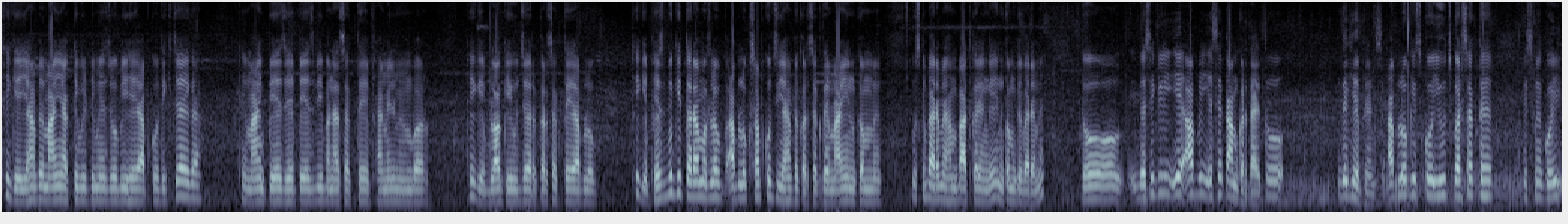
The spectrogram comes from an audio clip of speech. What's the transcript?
ठीक है? यहाँ पे माई एक्टिविटी में जो भी है, आपको दिख जाएगा, ठीक माई पेज है, पेज भी बना सकते हैं, फैमिली मेंबर ठीक है? ब्लॉग यूज़र कर सकते हैं आप लोग, ठीक है? फेसबुक की तरह मतलब आप लोग सब कुछ यहाँ पे कर सकते हैं, माई इनकम में। उसके बारे में हम बात करेंगे इनकम के बारे में। तो बेसिकली ये आप ऐसे काम करता है तो देखिए फ्रेंड्स आप लोग इसको यूज़ कर सकते हैं। इसमें कोई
